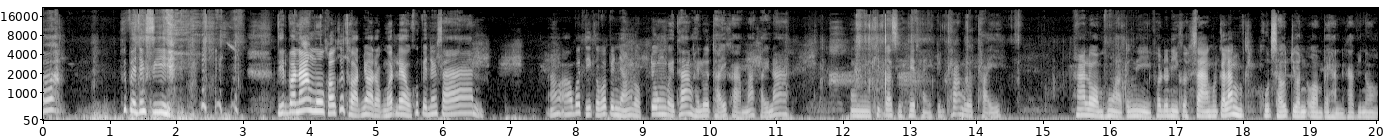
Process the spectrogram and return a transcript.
คือเป็นจังซี่ ติดบ่นางมูเขาคือถอดยอดออกหมดแล้ว คือเป็นจังซานเอาเอาบ่ติดก็บ่เป็นหยังดอกจงไว้ทางให้รถไถขามมาไถหน้า อันนี้คิดว่าสิเฮ็ดให้เป็นข้างรถไถห้าล้อมหัวตรงนี้พอเดี๋ยวนี้ก็สร้างคนกำลังขุดเสาจวนออมไปหันค่ะพี่น้อง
